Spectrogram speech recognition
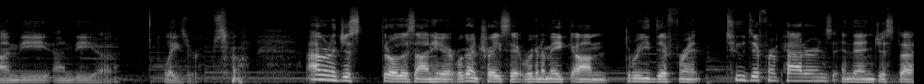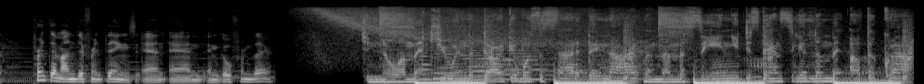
on the, on the uh, laser. So I'm gonna just throw this on here. We're gonna trace it. We're gonna make um, three different, two different patterns and then just uh, print them on different things and, and, and go from there. You know I met you in the dark, it was a Saturday night Remember seeing you just dancing in the middle of the crowd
